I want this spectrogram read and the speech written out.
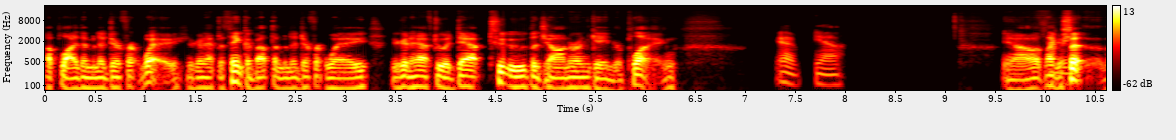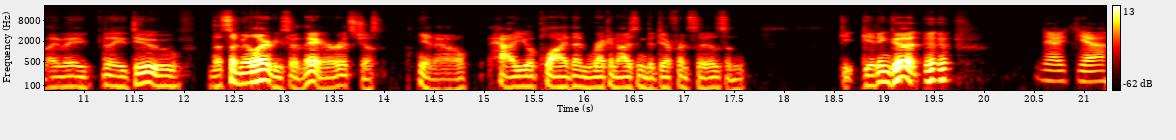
apply them in a different way. You're going to have to think about them in a different way. You're going to have to adapt to the genre and game you're playing. Yeah, yeah. You know, like I mean, said, they they, they do the similarities are there. It's just you know how you apply them, recognizing the differences, and ge- getting good. yeah, yeah.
